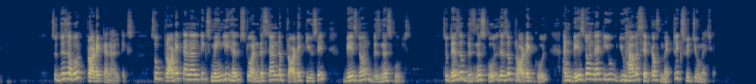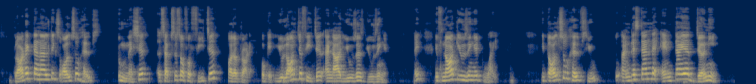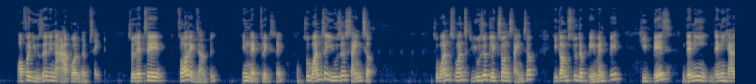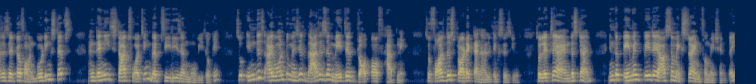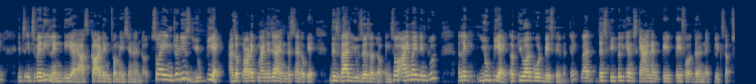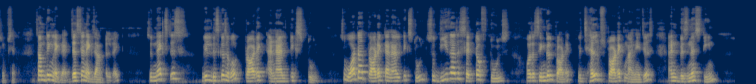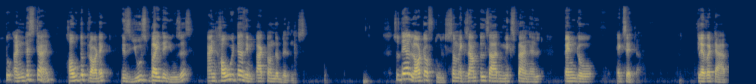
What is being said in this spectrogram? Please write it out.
So this is about product analytics. So product analytics mainly helps to understand the product usage based on business goals. So there's a business goal there's a product goal and based on that you you have a set of metrics which you measure Product analytics also helps to measure a success of a feature or a product. Okay, you launch a feature and are users using it, right? If not using it, why? It also helps you to understand the entire journey of a user in an app or website. So let's say, for example, in Netflix, right? So once a user signs up, so once once user clicks on signs up, he comes to the payment page, he pays, then he then he has a set of onboarding steps, and then he starts watching web series and movies. Okay. So in this, I want to measure where is a major drop off happening. So for this product analytics is used. So let's say I understand in the payment page, I ask some extra information, right? It's, it's very lengthy. I ask card information and all. So I introduce UPI as a product manager. I understand, okay, this where users are dropping. So I might include like UPI, a QR code based payment, right? Where just people can scan and pay, pay for the Netflix subscription, something like that. Just an example, right? So next is we'll discuss about product analytics tool. So what are product analytics tools? So these are a set of tools or a single product which helps product managers and business team to understand how the product is used by the users and how it has impact on the business. So there are a lot of tools. Some examples are Mixpanel, Pendo, etc. CleverTap.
